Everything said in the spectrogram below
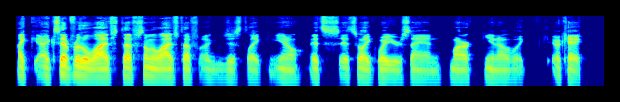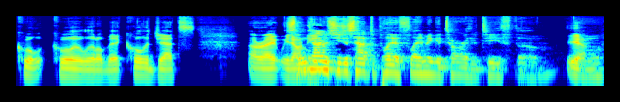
like except for the live stuff, some of the live stuff I just like, you know, it's it's like what you're saying, Mark, you know, like okay, cool cool a little bit, cool the jets all right, we don't. Sometimes need... you just have to play a flaming guitar with your teeth, though. Yeah, you know?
